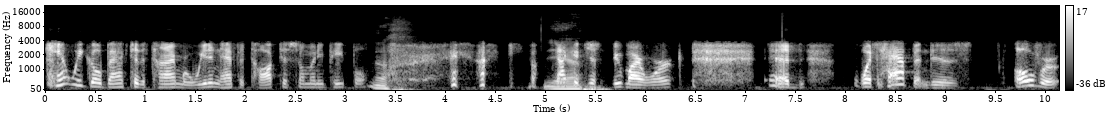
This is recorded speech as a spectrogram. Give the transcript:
"Can't we go back to the time where we didn't have to talk to so many people?" Oh. Yeah. I could just do my work. And what's happened is over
